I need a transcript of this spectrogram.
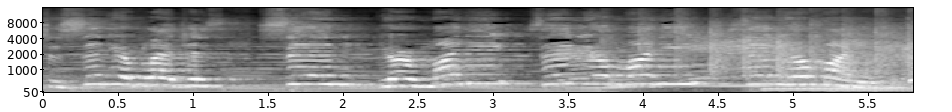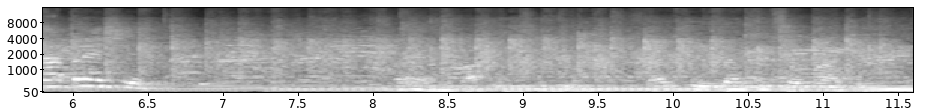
to send your pledges, send your money, send your money, send your money. God bless you. Thank you, thank you so much.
